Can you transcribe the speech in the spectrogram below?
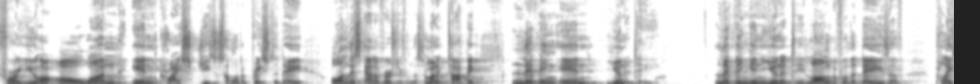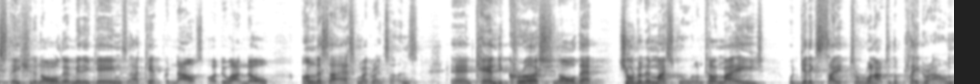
for you are all one in Christ Jesus. I want to preach today on this anniversary from the sermonic topic living in unity. Living in unity. Long before the days of PlayStation and all their many games I can't pronounce or do I know unless I ask my grandsons, and Candy Crush and all that. Children in my school, I'm telling my age, would get excited to run out to the playground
